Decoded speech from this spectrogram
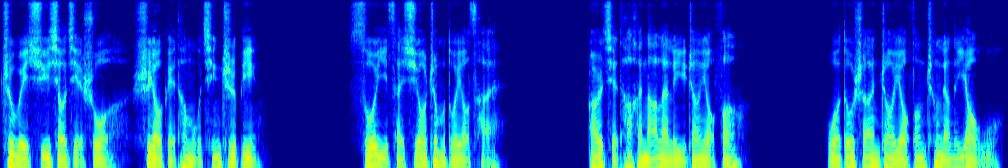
这位徐小姐说是要给她母亲治病，所以才需要这么多药材，而且她还拿来了一张药方，我都是按照药方称量的药物。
